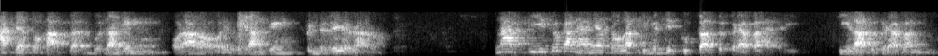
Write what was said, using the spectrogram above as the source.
Ada sahabat, buat saking orang roh, buat saking bener ya orang roh. Nabi itu kan hanya sholat di masjid Kuba beberapa hari, kila beberapa minggu.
